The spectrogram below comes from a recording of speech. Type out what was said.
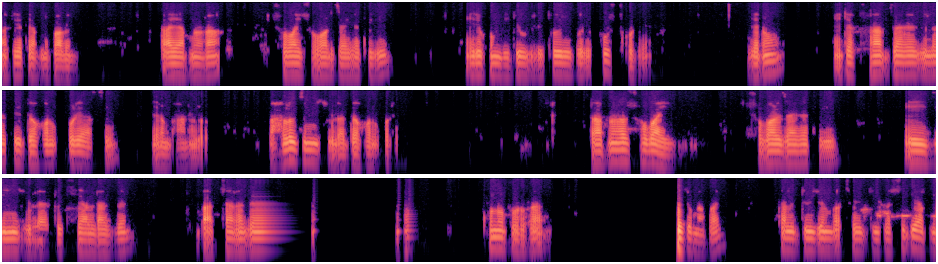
আখিরাতে আপনি পাবেন। তাই আপনারা সবাই সবার জায়গা থেকে এরকম ভিডিওগুলি তৈরি করে পোস্ট করবেন। যেন এটা খারাপ জায়গাগুলোতে দখল করে আছে, যেন ভালো ভালো জিনিসগুলো দখল করে। তো আপনারা সবাই, সবার জায়গা থেকে এই জিনিসগুলো একটু খেয়াল রাখবেন। বাচ্চারা যেন কোনো প্রকার না পায়, তাহলে দুইজন বাচ্চা দুই পাশে দিয়ে আপনি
